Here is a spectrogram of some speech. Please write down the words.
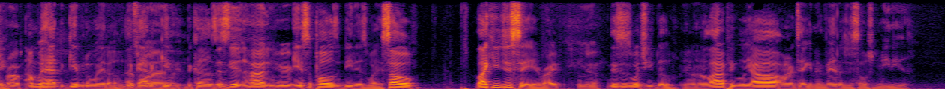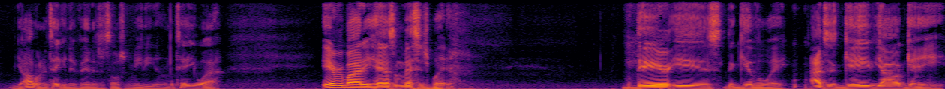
away. bro. I'm gonna have to give it away though. This I gotta one, give it because it's it's getting hot in here. it's supposed to be this way. So, like you just said, right? yeah. This is what you do, and a lot of people, y'all aren't taking advantage of social media. Y'all aren't taking advantage of social media. I'm gonna tell you why. Everybody has a message button. There is the giveaway. I just gave y'all game.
